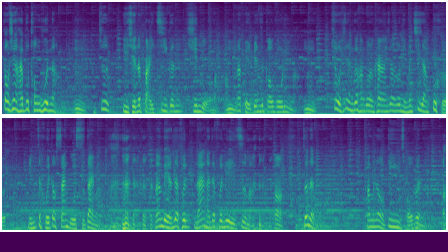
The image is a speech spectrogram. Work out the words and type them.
到现在还不通婚呢、啊，嗯，就是以前的百济跟新罗嘛，嗯，那北边是高句丽嘛，嗯，所以我经常跟韩国人开玩笑说，你们既然不和，你们再回到三国时代嘛，南北韩再分，南韩再分裂一次嘛，啊、哦，真的。他们那种地域仇恨。啊，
